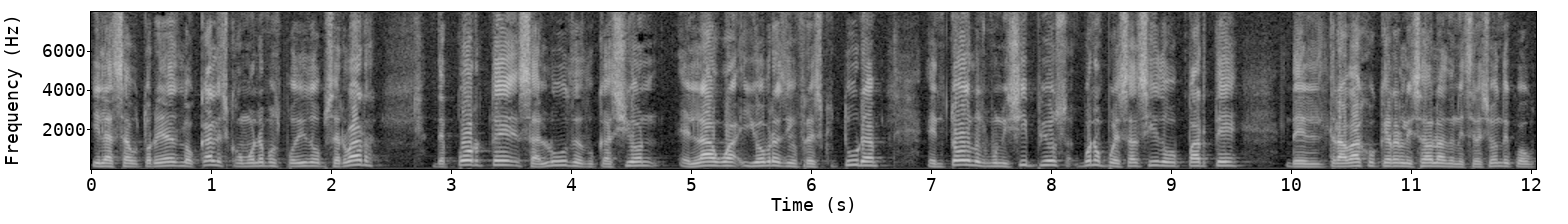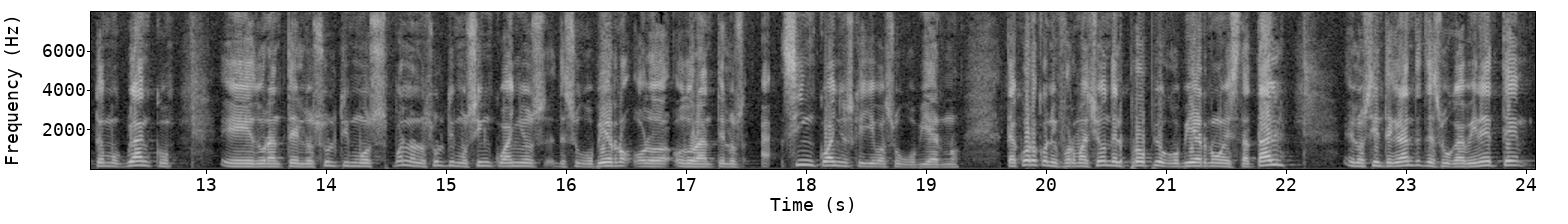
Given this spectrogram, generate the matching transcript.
y las autoridades locales, como lo hemos podido observar. Deporte, salud, educación, el agua y obras de infraestructura en todos los municipios, bueno, pues ha sido parte del trabajo que ha realizado la administración de Cuauhtémoc Blanco eh, durante los últimos, bueno, los últimos cinco años de su gobierno o, o, durante los ah, cinco años que lleva su gobierno. De acuerdo con información del propio gobierno estatal, los integrantes de su gabinete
